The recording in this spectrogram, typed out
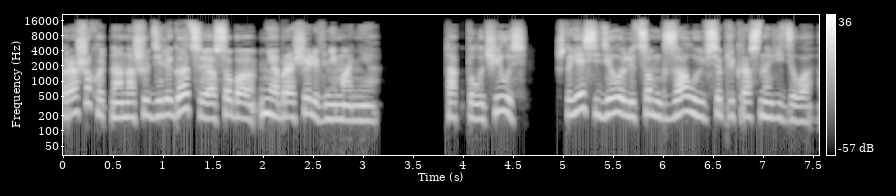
Хорошо, хоть на нашу делегацию особо не обращали внимания. Так получилось, что я сидела лицом к залу и все прекрасно видела.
